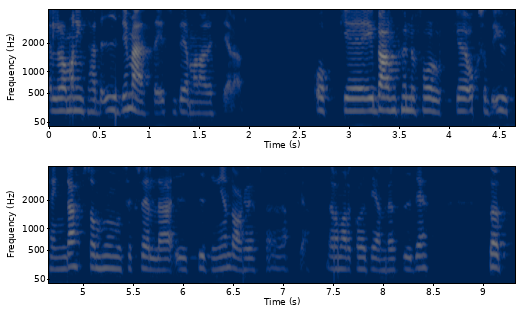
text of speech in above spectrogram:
eller om man inte hade ID med sig så blev man arresterad. Och eh, ibland kunde folk eh, också bli uthängda som homosexuella i tidningen dagar efter en razzia när de hade kollat igenom deras ID. Så att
